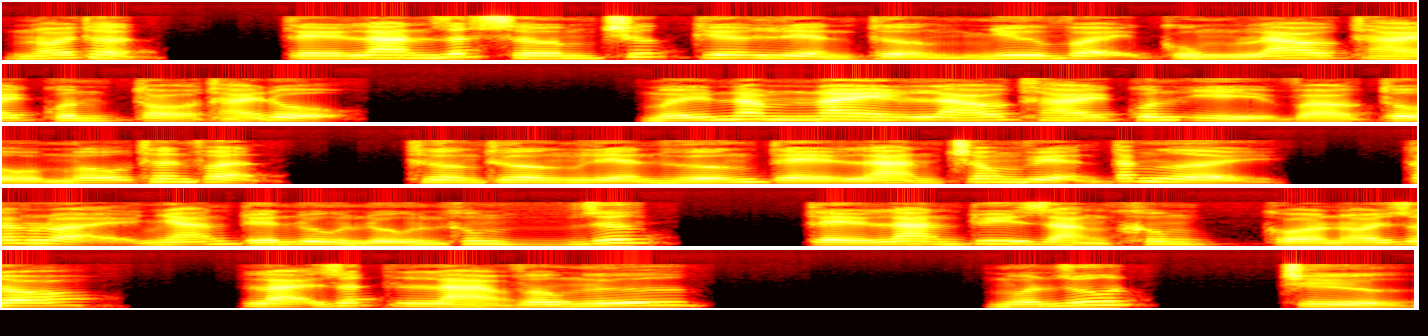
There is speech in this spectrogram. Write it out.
Nói thật, Tề Lan rất sớm trước kia liền tưởng như vậy cùng Lao Thái quân tỏ thái độ. Mấy năm nay Lão Thái quân ỉ vào tổ mẫu thân phận, thường thường liền hướng Tề Lan trong viện tắc người, các loại nhãn tuyến đùn đùn không dứt, Tề Lan tuy rằng không có nói rõ, lại rất là vô ngữ. Muốn rút, trừ,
